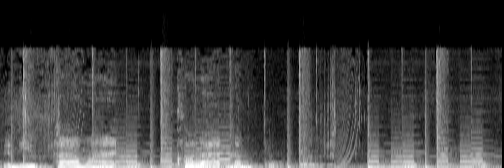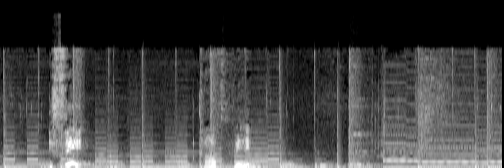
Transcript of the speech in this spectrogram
เดี๋ยวนี้พามาโคราชน้ำอิฟี่คอฟฟี่ก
